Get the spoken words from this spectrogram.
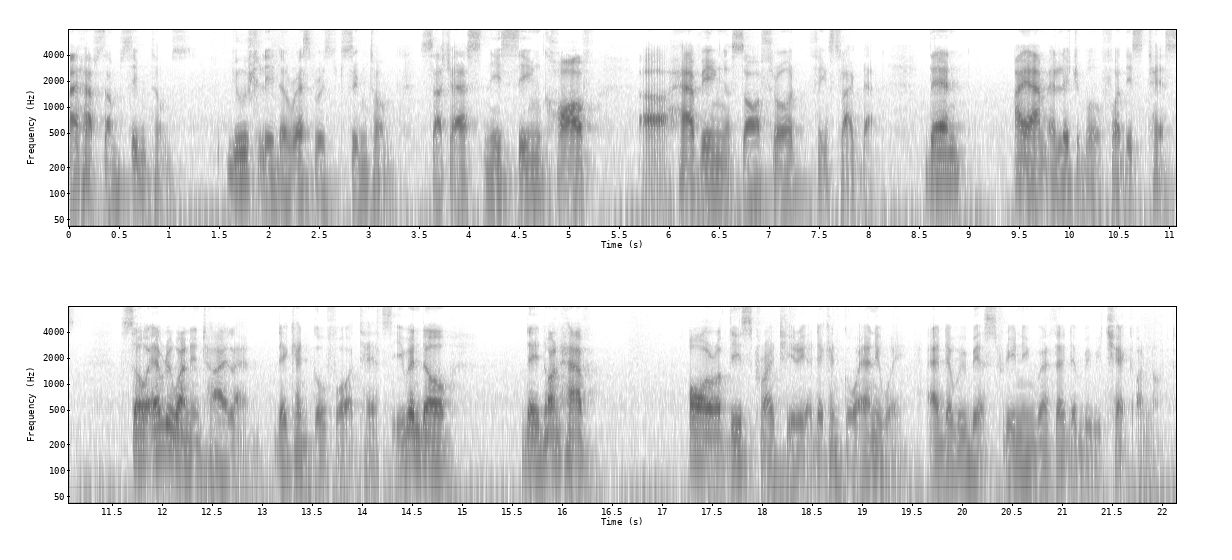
I have some symptoms, usually the respiratory symptoms, such as sneezing, cough, uh, having a sore throat, things like that. Then I am eligible for this test. So everyone in Thailand, they can go for a test. Even though they don't have all of these criteria, they can go anyway. And there will be a screening whether they will be checked or not.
